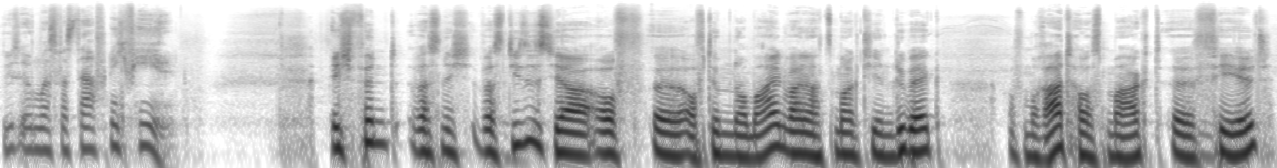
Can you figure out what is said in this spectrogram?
Gibt es irgendwas, was darf nicht fehlen? Ich finde, was nicht, was dieses Jahr auf, äh, auf dem normalen Weihnachtsmarkt hier in Lübeck, auf dem Rathausmarkt äh, fehlt,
